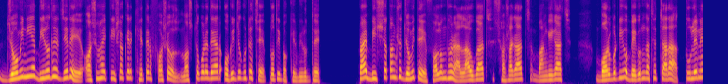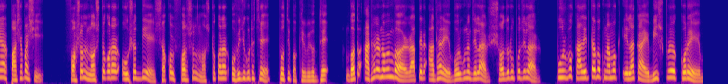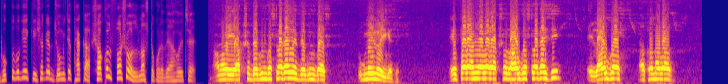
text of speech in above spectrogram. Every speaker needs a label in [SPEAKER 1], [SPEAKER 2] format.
[SPEAKER 1] জমি নিয়ে বিরোধের জেরে অসহায় কৃষকের ক্ষেতের ফসল নষ্ট করে দেওয়ার অভিযোগ উঠেছে প্রতিপক্ষের বিরুদ্ধে। প্রায় বিশ শতাংশ জমিতে ফলন ধরা লাউ গাছ, শশা গাছ, বাঙ্গি গাছ, বরবটি ও বেগুন গাছের চারা তুলে নেয়ার পাশাপাশি ফসল নষ্ট করার ঔষধ দিয়ে সকল ফসল নষ্ট করার অভিযোগ উঠেছে প্রতিপক্ষের বিরুদ্ধে। গত আঠারো নভেম্বর রাতের আধারে বরগুনা জেলার সদর উপজেলার পূর্ব কালিরতাবক নামক এলাকায় বিষ প্রয়োগ করে ভুক্তভোগী কৃষকের জমিতে থাকা সকল ফসল নষ্ট করে দেয়া হয়েছে।
[SPEAKER 2] আমার এই একশো বেগুন গাছ লাগাই বেগুন গাছ ওগুলোই লই গেছে। এরপর আমি আবার একশো লাউ গাছ লাগাইছি। এই লাউ গাছ এখন আবার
